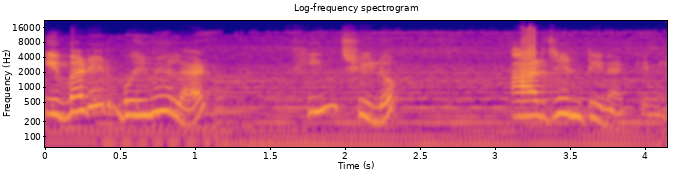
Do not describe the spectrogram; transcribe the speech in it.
এবারের বইমেলার থিম ছিল আর্জেন্টিনাকে নিয়ে।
